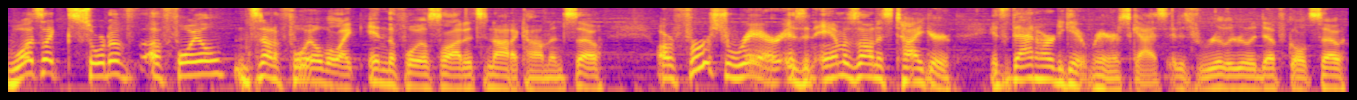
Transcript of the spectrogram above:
was like sort of a foil. It's not a foil, but like in the foil slot, it's not a common. So our first rare is an Amazoness Tiger. It's that hard to get rares, guys. It is really, really difficult. So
